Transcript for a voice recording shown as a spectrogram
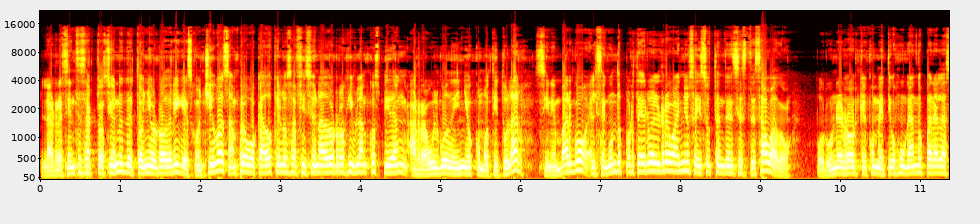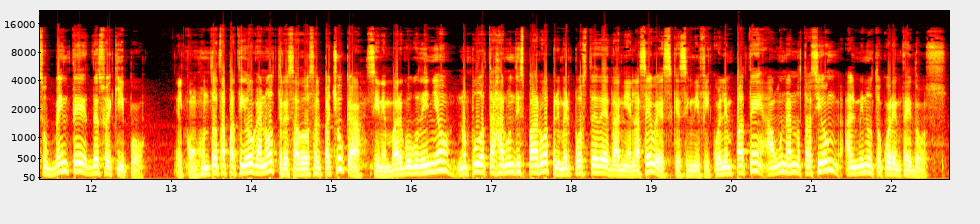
Las recientes actuaciones de Toño Rodríguez con Chivas han provocado que los aficionados rojiblancos pidan a Raúl Godiño como titular. Sin embargo, el segundo portero del rebaño se hizo tendencia este sábado por un error que cometió jugando para la sub-20 de su equipo. El conjunto tapatío ganó 3 a 2 al Pachuca, sin embargo Gudiño no pudo atajar un disparo a primer poste de Daniel Aceves, que significó el empate a una anotación al minuto 42.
